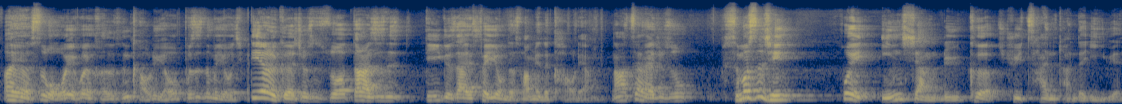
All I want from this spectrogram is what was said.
哎呀，是我我也会很很考虑啊，我不是这么有钱。第二个就是说，当然这是第一个在费用的方面的考量，然后再来就是说，什么事情会影响旅客去参团的意愿？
